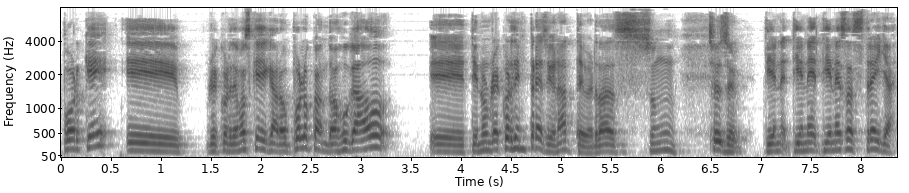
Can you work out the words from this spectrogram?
porque recordemos que Garoppolo cuando ha jugado tiene un récord impresionante, ¿verdad? Es un, sí, sí. Tiene, tiene, tiene esa estrella.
